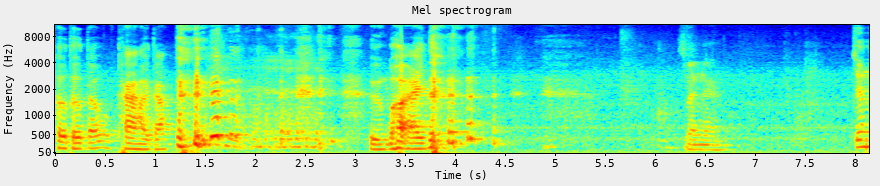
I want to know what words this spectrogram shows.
ធ្វើធ្វើទៅថាហើយតារឿងរបស់ឯងទៅហ្នឹងហើយអញ្ចឹង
